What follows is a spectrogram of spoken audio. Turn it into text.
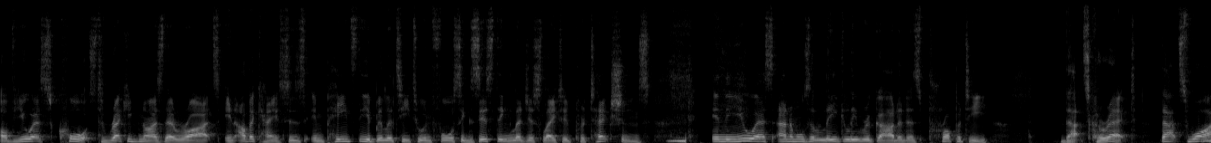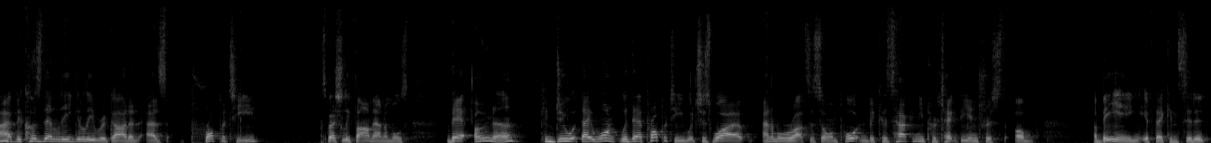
of US courts to recognize their rights in other cases impedes the ability to enforce existing legislative protections. In the US, animals are legally regarded as property. That's correct. That's why, because they're legally regarded as property, especially farm animals, their owner can do what they want with their property, which is why animal rights are so important, because how can you protect the interest of a being if they're considered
